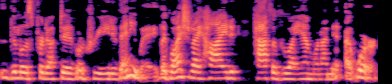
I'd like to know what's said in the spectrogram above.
the most productive or creative anyway. Like, why should I hide half of who I am when I'm at work?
